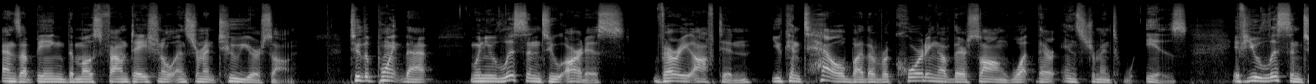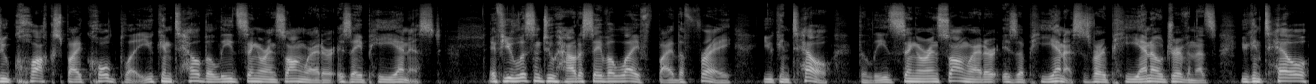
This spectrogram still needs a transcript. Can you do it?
ends up being the most foundational instrument to your song. To the point that when you listen to artists, very often you can tell by the recording of their song what their instrument is. If you listen to Clocks by Coldplay, you can tell the lead singer and songwriter is a pianist. If you listen to How to Save a Life by The Fray, you can tell the lead singer and songwriter is a pianist. It's very piano driven. That's you can tell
